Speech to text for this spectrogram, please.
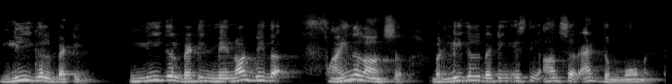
legal betting legal betting may not be the final answer, but legal betting is the answer at the moment.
